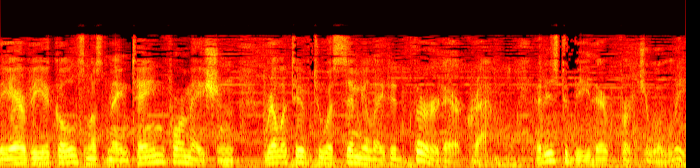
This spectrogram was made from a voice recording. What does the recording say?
The air vehicles must maintain formation relative to a simulated third aircraft that is to be their virtual lead.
